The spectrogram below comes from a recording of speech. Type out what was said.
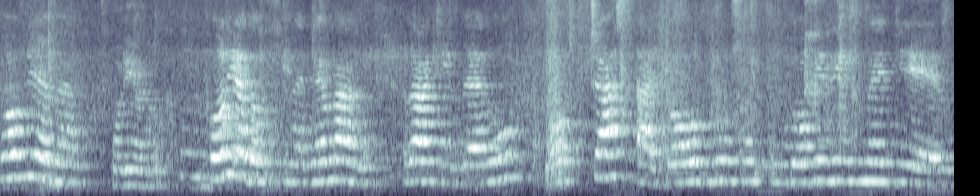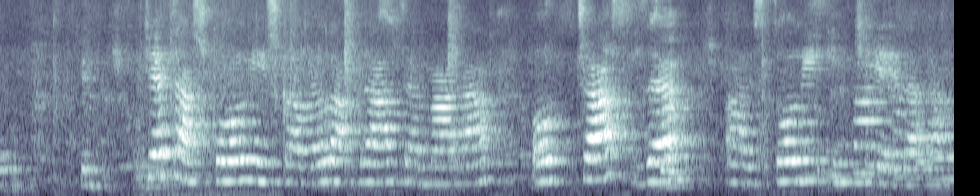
Povieme, Poriadok. Poriadok sme nemali radi veru, občas aj do obrusu urobili sme dieru. Teta školníčka veľa práce mala, občas zem aj stoly utierala.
